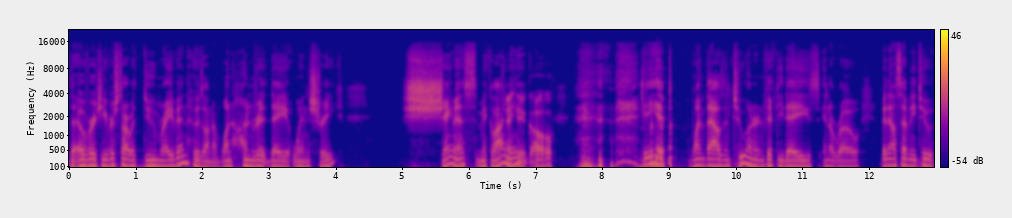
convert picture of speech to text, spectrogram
The overachievers start with Doom Raven, who's on a 100 day win streak. Seamus There you go. he hit 1,250 days in a row. Benel 72,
